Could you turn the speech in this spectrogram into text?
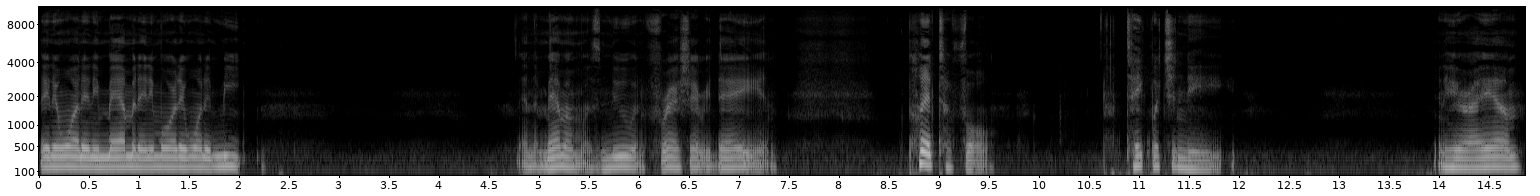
they didn't want any mammon anymore, they wanted meat. And the mammon was new and fresh every day and plentiful. Take what you need. And here I am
